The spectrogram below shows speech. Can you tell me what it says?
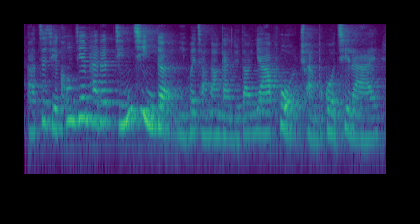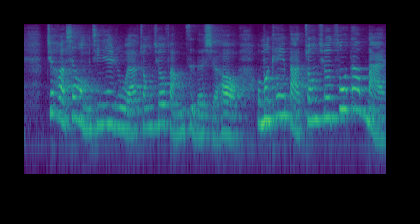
把自己的空间排得紧紧的，你会常常感觉到压迫，喘不过气来。就好像我们今天如果要装修房子的时候，我们可以把装修做到满，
